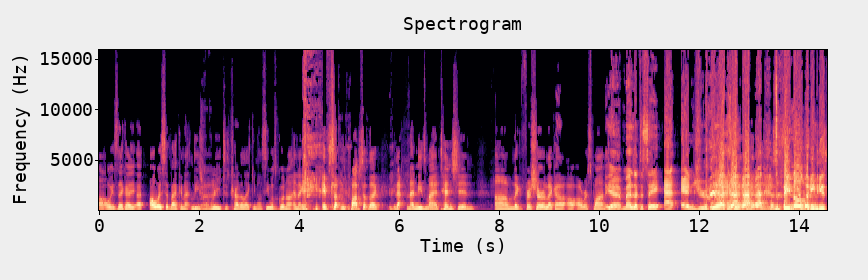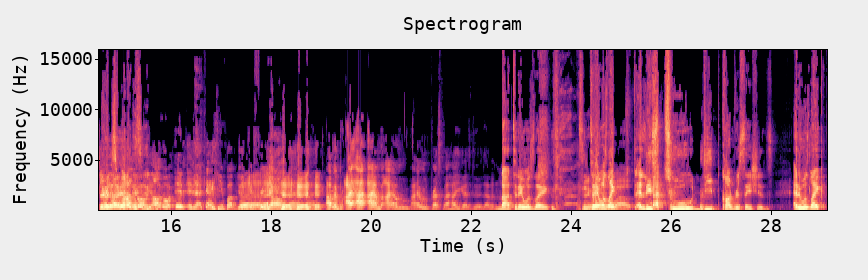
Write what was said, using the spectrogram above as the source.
Yeah, always. Like I, I always sit back and at least read to try to like you know see what's going on, and like if something pops up like that, that needs my attention, um, like for sure, like I'll, I'll, I'll respond. To Yeah, it. man's have to say at Andrew. yeah. so he knows what he needs to y'all, respond go, to. y'all go in, and I can't keep up. Yo, good for y'all, man. Like, I'm, imp- I, I, I'm, I am, I am impressed by how you guys do it. I don't know. Nah, today was like Today, today was so like wild. at least two deep conversations, and it was like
